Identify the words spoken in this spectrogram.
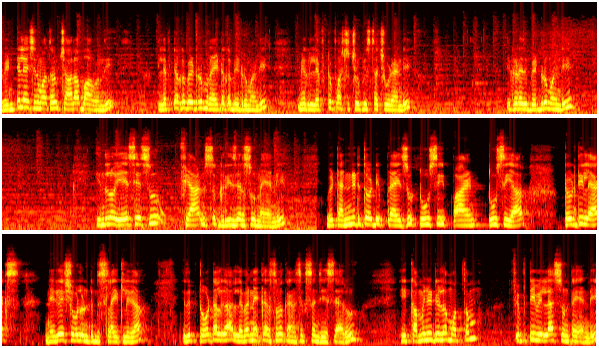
వెంటిలేషన్ మాత్రం చాలా బాగుంది. లెఫ్ట్ ఒక బెడ్రూమ్ రైట్ ఒక బెడ్రూమ్ అండి. మీకు లెఫ్ట్ ఫస్ట్ చూపిస్తా చూడండి. ఇక్కడ ఇది బెడ్రూమ్ అండి. ఇందులో ఏసీస్ ఫ్యాన్స్ గ్రీజర్స్ ఉన్నాయండి. వీటన్నిటితోటి price two C point two CR twenty lakhs negotiable ఉంటుంది స్లైట్లీగా. ఇది టోటల్గా లెవెన్ ఏకర్స్లో కన్స్ట్రక్షన్ చేశారు. ఈ కమ్యూనిటీలో మొత్తం ఫిఫ్టీ విల్లాస్ ఉంటాయండి.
